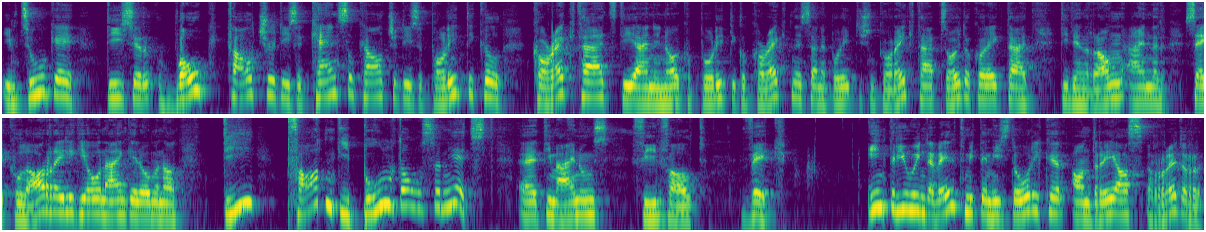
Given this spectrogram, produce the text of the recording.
im Zuge dieser Woke Culture, dieser Cancel Culture, dieser Political Correctheit, die eine neue Political Correctness, einer politischen Korrektheit, Pseudokorrektheit, die den Rang einer Säkularreligion eingenommen hat, die pfaden, die bulldozern jetzt äh, die Meinungsvielfalt weg. Interview in der Welt mit dem Historiker Andreas Röder.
